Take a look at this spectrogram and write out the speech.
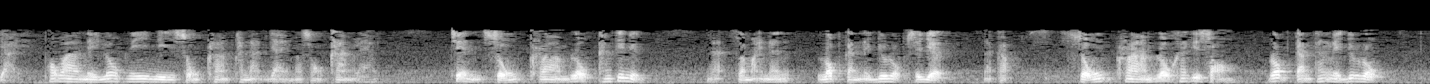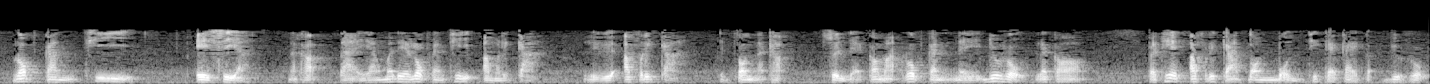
ใหญ่ เพราะว่าในโลกนี้มีสงครามขนาดใหญ่มาสองครั้งแล้ว เช่น สงครามโลกครั้งที่หนึ่งนะสมัยนั้นลบกันในยุโรปซะเยอะนะครับ สงครามโลกครั้งที่สองรบกันทั้งในยุโรปรบกันที่เอเชีย นะครับ แต่ยังไม่ได้รบกันที่อเมริกา หรือแอฟริกาเป็นต้นนะครับ ส่วนใหญ่ก็มารบกันในยุโรปและก็ประเทศแอฟริกาตอนบนที่ใกล้ๆกับยุโรป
